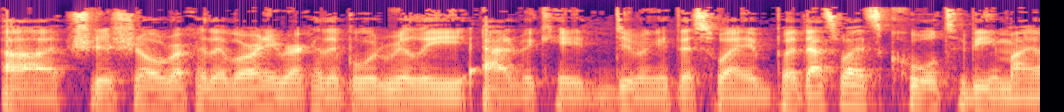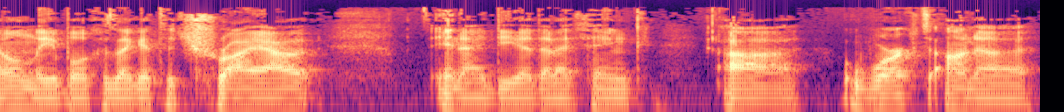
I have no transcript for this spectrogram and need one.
uh, traditional record label or any record label would really advocate doing it this way. But that's why it's cool to be my own label because I get to try out an idea that I think uh, worked on a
